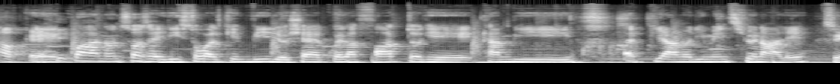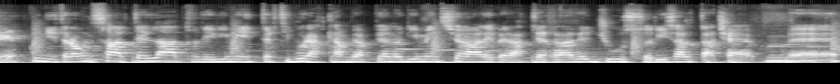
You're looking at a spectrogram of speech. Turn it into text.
Ok. E qua non so se hai visto qualche video, c'è quel fatto che cambi il piano dimensionale. Sì. Quindi tra un salto e l'altro devi metterti pure a cambio a piano dimensionale per atterrare giusto, risaltare. Cioè, mm, eh,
